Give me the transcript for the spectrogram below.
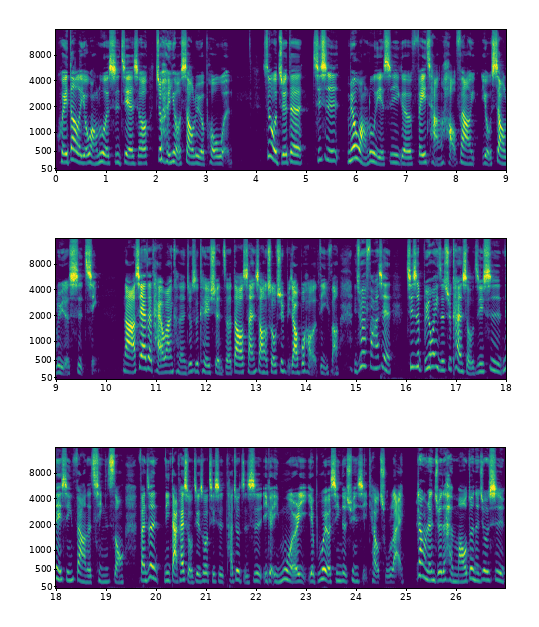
回到了有网络的世界的时候，就很有效率的 Po 文。所以我觉得，其实没有网络也是一个非常好、非常有效率的事情。那现在在台湾，可能就是可以选择到山上收讯比较不好的地方，你就会发现，其实不用一直去看手机，是内心非常的轻松。反正你打开手机的时候，其实它就只是一个荧幕而已，也不会有新的讯息跳出来。让人觉得很矛盾的就是，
